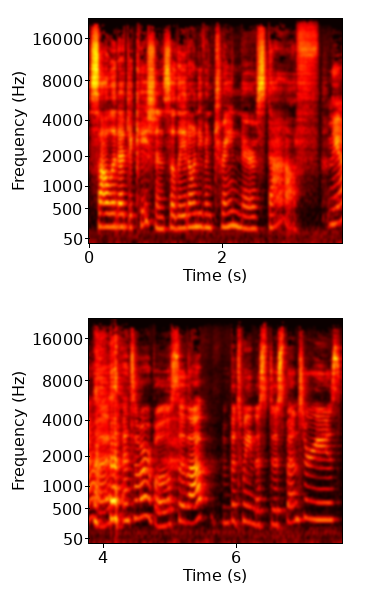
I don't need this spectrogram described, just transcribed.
solid mm-hmm. education, so they don't even train their staff. Yeah, it's horrible. So that between the dispensaries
